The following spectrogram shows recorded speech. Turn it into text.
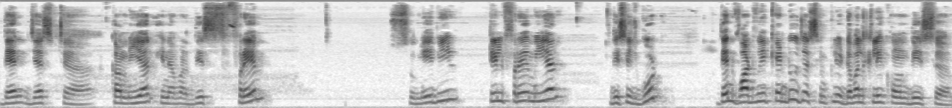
Then just uh, come here in our this frame. So maybe till frame here this is good. Then what we can do just simply double click on this uh,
